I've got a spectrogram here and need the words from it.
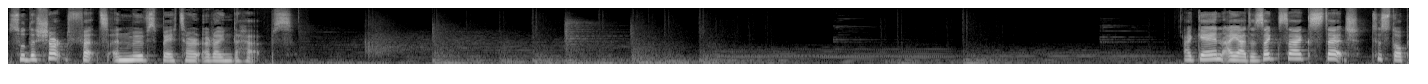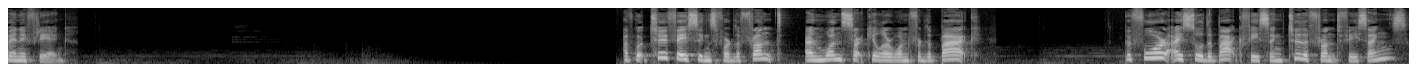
so the shirt fits and moves better around the hips. Again, I add a zigzag stitch to stop any fraying. I've got two facings for the front and one circular one for the back. Before I sew the back facing to the front facings,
